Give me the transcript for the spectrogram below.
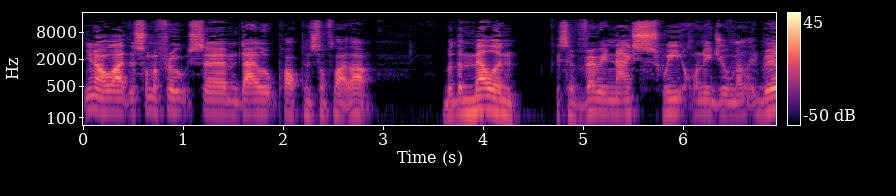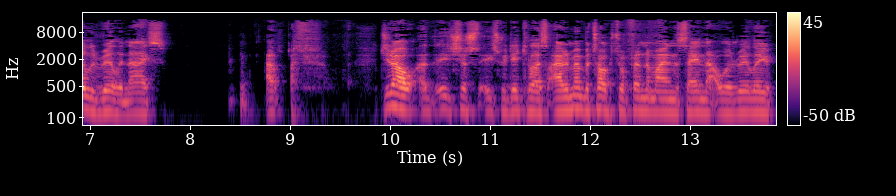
you know, like the summer fruits, um, dilute pop and stuff like that. But the melon, it's a very nice, sweet honeydew melon. Really, really nice. I, do you know, it's just, it's ridiculous. I remember talking to a friend of mine and saying that I was really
